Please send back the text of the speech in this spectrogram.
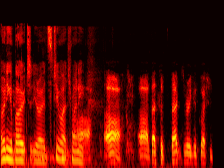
owning a boat, you know, it's too much money. Ah, ah, ah, that's a that's a very good question.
